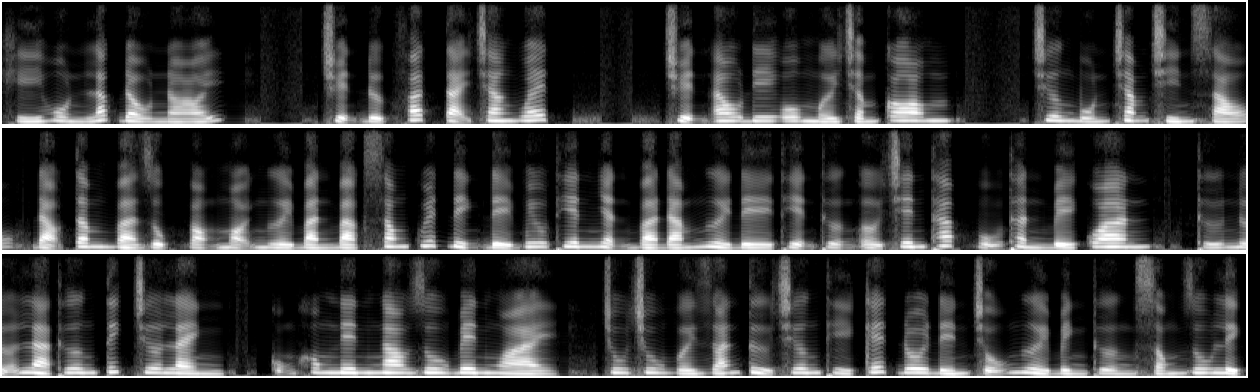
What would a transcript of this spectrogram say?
Khí hồn lắc đầu nói, chuyện được phát tại trang web truyệnaudiomoi.com Chương 496, đạo tâm và dục vọng mọi người bàn bạc xong quyết định để Viu Thiên nhận và đám người đề thiện thượng ở trên tháp vũ thần bế quan. Thứ nữa là thương tích chưa lành, cũng không nên ngao du bên ngoài. Chu Chu với Doãn Tử Trương thì kết đôi đến chỗ người bình thường sống du lịch.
